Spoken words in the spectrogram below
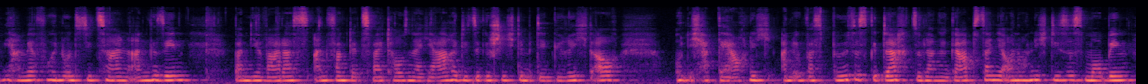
wir haben ja vorhin uns die Zahlen angesehen, bei mir war das Anfang der 2000er Jahre, diese Geschichte mit dem Gericht auch. Und ich habe da ja auch nicht an irgendwas Böses gedacht. Solange gab es dann ja auch noch nicht dieses Mobbing.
